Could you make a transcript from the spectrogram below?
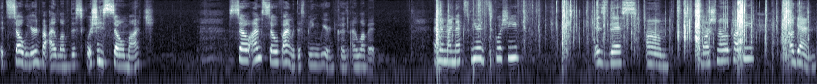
It's so weird, but I love this squishy so much. So I'm so fine with this being weird because I love it. And then my next weird squishy is this um, marshmallow puppy. Again,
